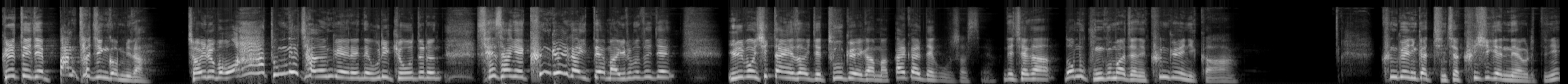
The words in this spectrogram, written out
그랬더니 이제 빵 터진 겁니다. 저희를 보고 와 동네 작은 교회랬는데 우리 교우들은 세상에 큰 교회가 있대 막 이러면서 이제 일본 식당에서 이제 두 교회가 막 깔깔대고 웃었어요. 근데 제가 너무 궁금하잖아요. 큰 교회니까. 큰 교회니까 진짜 크시겠네요. 그랬더니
